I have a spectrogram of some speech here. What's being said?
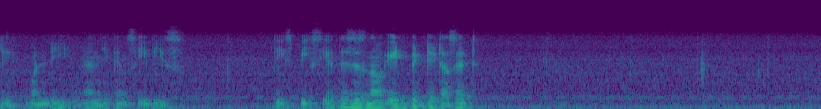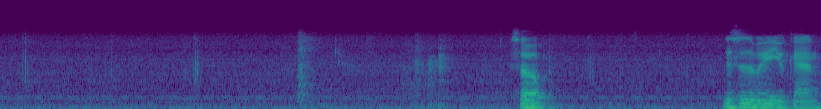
so 1D and you can see these these peaks here. This is now 8 bit data set. So this is the way you can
